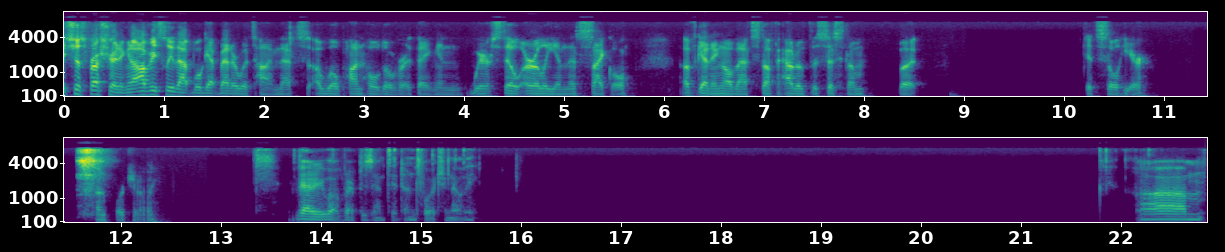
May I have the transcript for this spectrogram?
It's just frustrating, and obviously that will get better with time. That's a Wilpon holdover thing, and we're still early in this cycle of getting all that stuff out of the system. But it's still here, unfortunately. Very well represented, unfortunately. Um,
